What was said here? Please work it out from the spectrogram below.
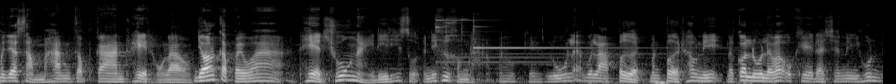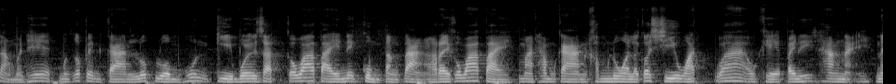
มันจะสัมพันธ์กับการเทรดของเรา ย้อนกลับไปว่าเทรดช่วงไหนดีที่สุด อันนี้คือคำถาม โอเค รู้แล้วเวลาเปิดมันเปิดเท่านี้ แล้วก็รู้แล้วว่าโอเคดัชนีหุ้นต่างประเทศ มันก็เป็นการรวบรวมหุ้นกี่บริษัทก็ว่าไปในกลุ่มต่างๆ อะไรก็ว่าไปมาทำการคำนวณแล้วก็ชี้วัดว่าโอเค ไปในทิศทางไหน ใน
